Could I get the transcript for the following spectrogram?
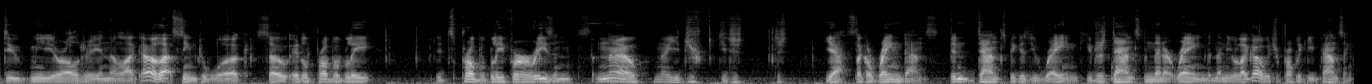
do meteorology and they're like, oh, that seemed to work, so it'll probably... It's probably for a reason. So, no, no, you just, you just just, yeah, it's like a rain dance. Didn't dance because you rained. You just danced and then it rained, and then you were like, oh, we should probably keep dancing.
